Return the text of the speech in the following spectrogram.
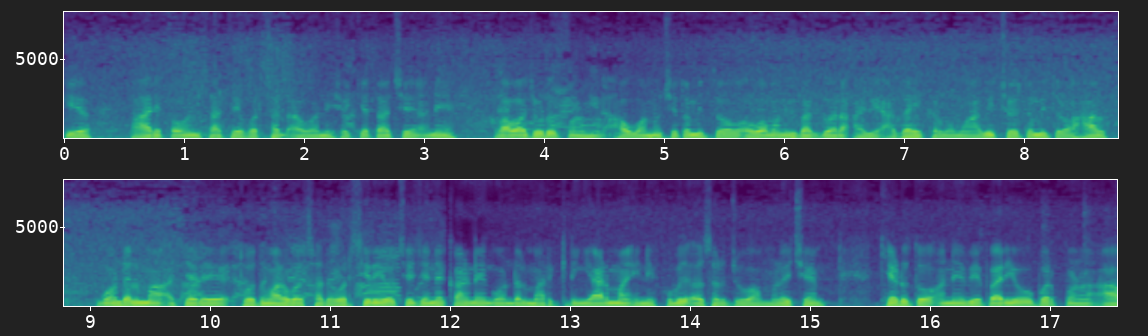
કે ભારે પવન સાથે વરસાદ આવવાની શક્યતા છે અને વાવાઝોડું પણ આવવાનું છે. તો મિત્રો, હવામાન વિભાગ દ્વારા આવી આગાહી કરવામાં આવી છે. તો મિત્રો, હાલ ગોંડલમાં અત્યારે ધોધમાર વરસાદ વરસી રહ્યો છે, જેને કારણે ગોંડલ માર્કેટિંગ યાર્ડમાં એની ખૂબ જ અસર જોવા મળે છે. ખેડૂતો અને વેપારીઓ ઉપર પણ આ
